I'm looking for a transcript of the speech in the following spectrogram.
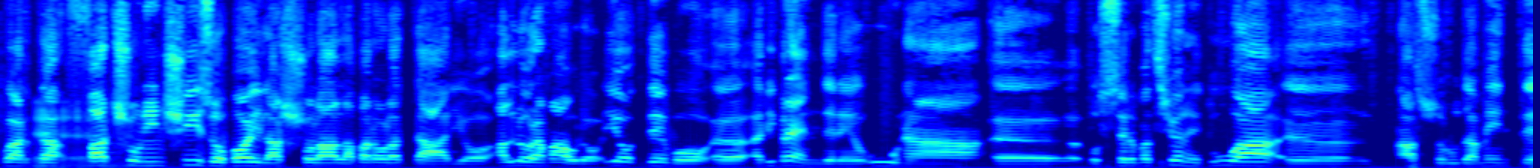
Guarda, Eh, faccio un inciso, poi lascio la, la parola a Dario. Allora, Mauro, io devo eh, riprendere una eh, osservazione tua eh, assolutamente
